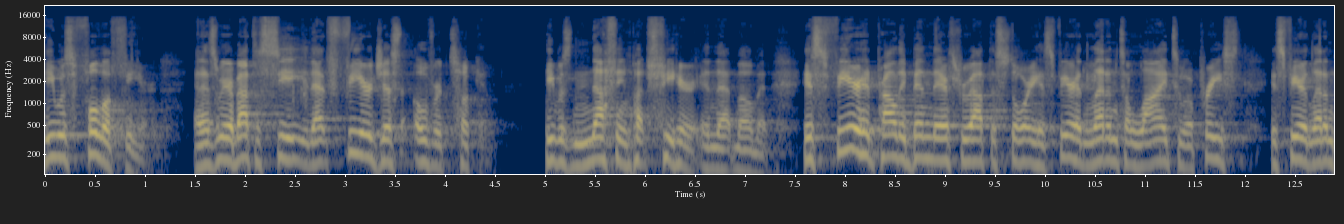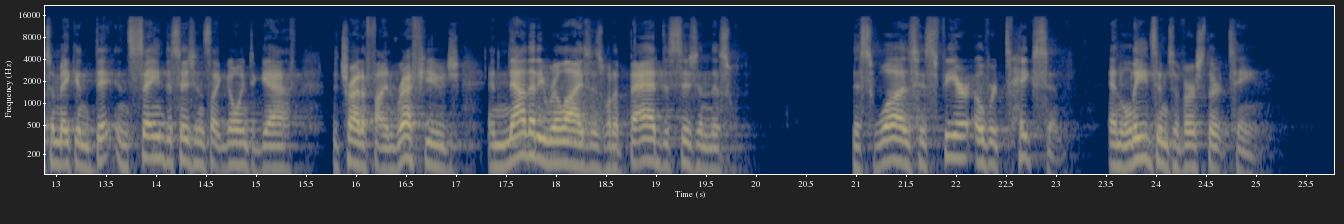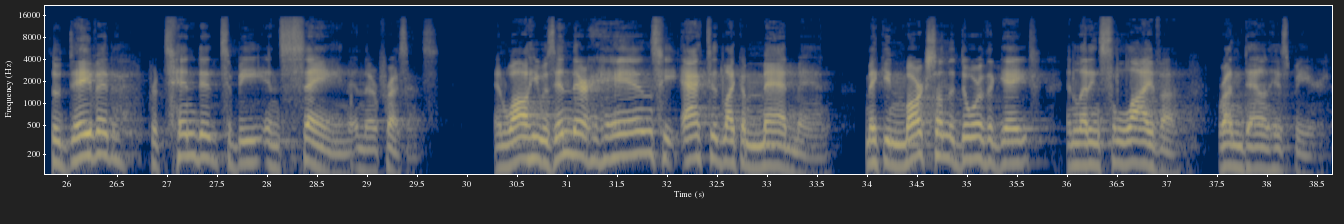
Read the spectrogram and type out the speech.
He was full of fear. And as we are about to see, that fear just overtook him. He was nothing but fear in that moment. His fear had probably been there throughout the story. His fear had led him to lie to a priest. His fear had led him to make insane decisions like going to Gath to try to find refuge. And now that he realizes what a bad decision this, this was, his fear overtakes him and leads him to verse 13. So David pretended to be insane in their presence. And while he was in their hands, he acted like a madman, making marks on the door of the gate and letting saliva run down his beard.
